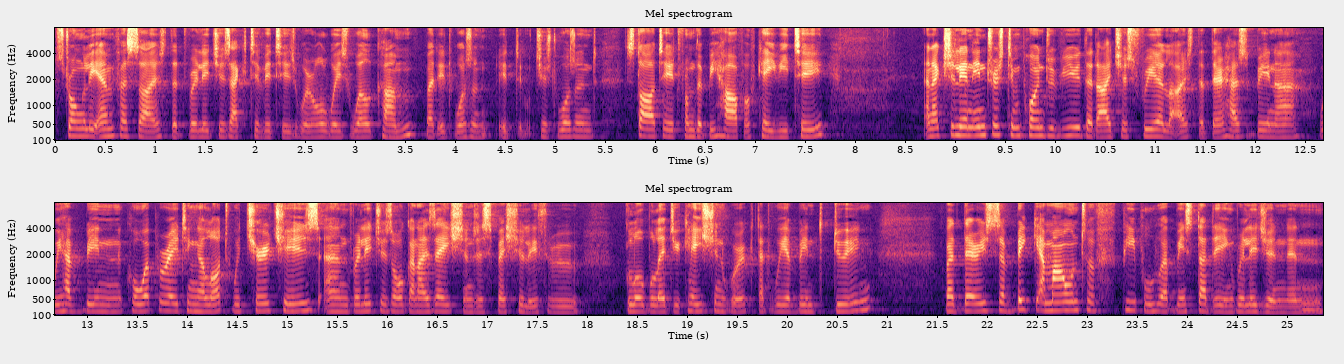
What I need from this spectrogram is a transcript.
strongly emphasized that religious activities were always welcome, but it wasn't. It just wasn't started from the behalf of KVT. And actually, an interesting point of view that I just realized that there has been a, we have been cooperating a lot with churches and religious organizations, especially through global education work that we have been doing. But there is a big amount of people who have been studying religion in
